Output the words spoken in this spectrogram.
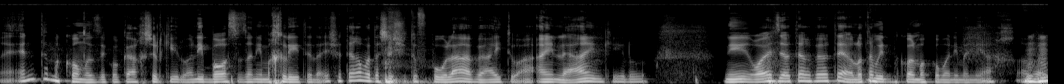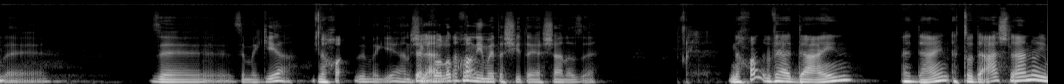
אין את המקום הזה כל כך של כאילו, אני בוס אז אני מחליט, אלא יש יותר עבודה של שיתוף פעולה ועין לעין, כאילו. אני רואה את זה יותר ויותר, לא תמיד בכל מקום אני מניח, אבל. אה, זה, זה מגיע, נכון. זה מגיע, אנשים זה כבר לא נכון. קונים את השיט הישן הזה. נכון ועדיין עדיין התודעה שלנו היא,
